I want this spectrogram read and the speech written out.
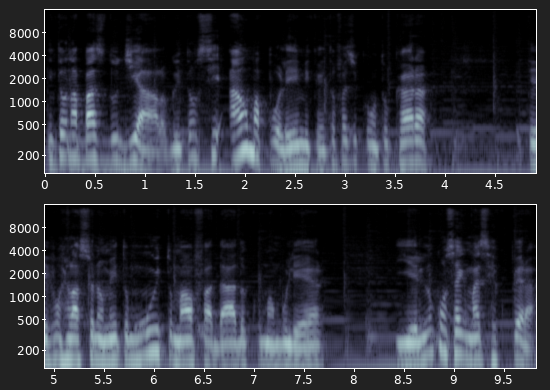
Então, na base do diálogo. Então, se há uma polêmica, então faz de conta, o cara teve um relacionamento muito mal fadado com uma mulher e ele não consegue mais se recuperar.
